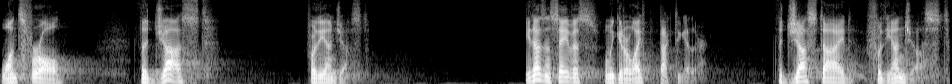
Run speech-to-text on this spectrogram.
once for all, the just for the unjust. He doesn't save us when we get our life back together. The just died for the unjust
